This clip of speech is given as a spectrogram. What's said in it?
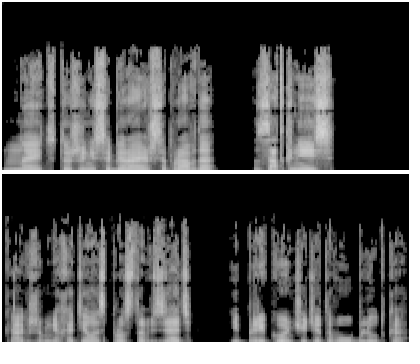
Нейт, ты же не собираешься, правда? Заткнись! Как же мне хотелось просто взять и прикончить этого ублюдка.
